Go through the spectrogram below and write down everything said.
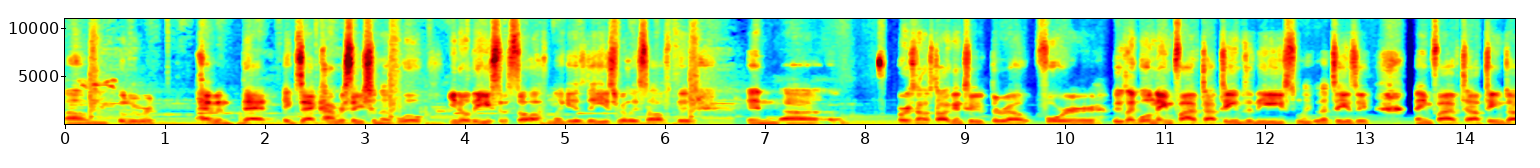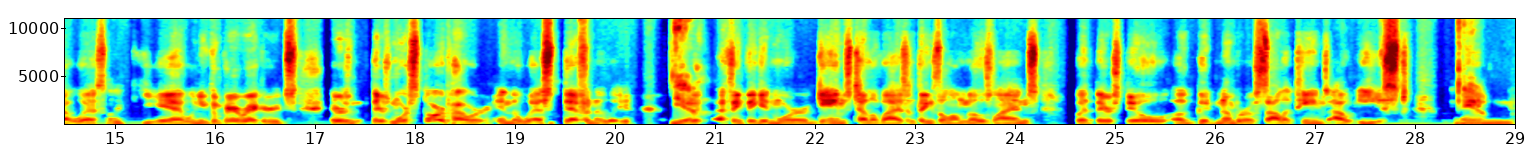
um, we were having that exact conversation of, well, you know, the East is soft. I'm like, is the East really soft? And uh, person I was talking to threw out four. He was like, "Well, name five top teams in the East." I'm like, "That's easy. Name five top teams out west." I'm like, "Yeah." When you compare records, there's there's more star power in the West, definitely. Yeah, but I think they get more games televised and things along those lines. But there's still a good number of solid teams out east, yeah. and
